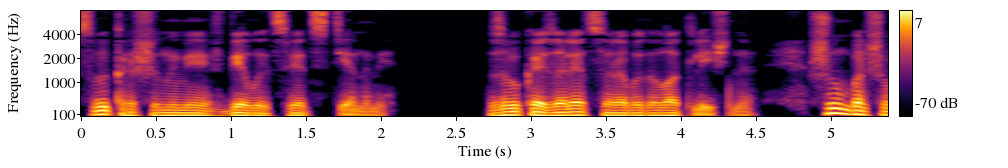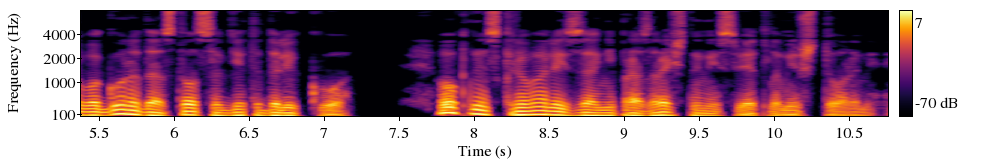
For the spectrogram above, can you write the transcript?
с выкрашенными в белый цвет стенами. Звукоизоляция работала отлично. Шум большого города остался где-то далеко. Окна скрывались за непрозрачными светлыми шторами.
